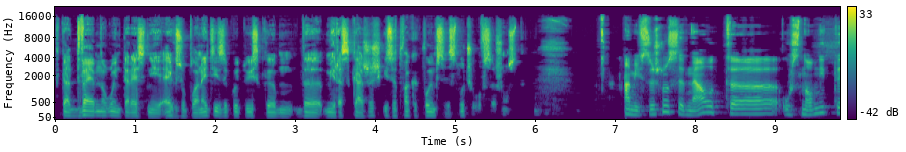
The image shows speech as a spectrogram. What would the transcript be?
така, две много интересни екзопланети, за които искам да ми разкажеш и за това какво им се е случило всъщност. Ами всъщност една от а, основните,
